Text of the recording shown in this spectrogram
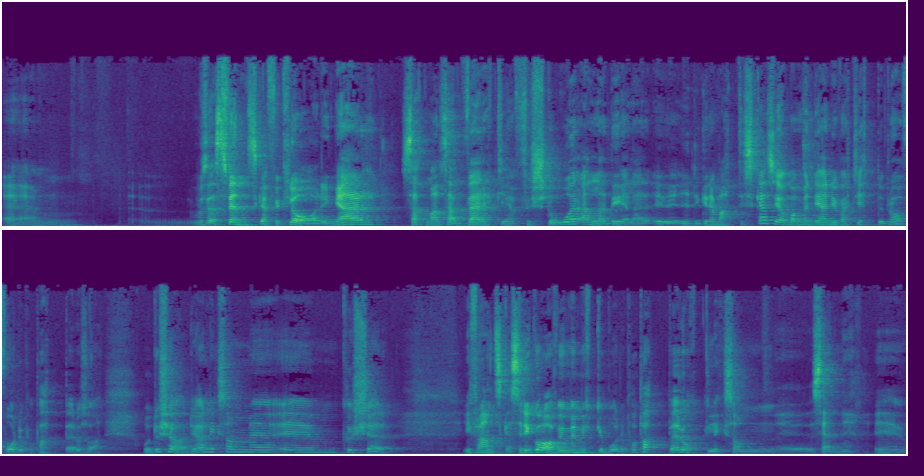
Eh, säga, svenska förklaringar så att man så verkligen förstår alla delar i det grammatiska. Så jag bara, men det hade ju varit jättebra att få det på papper och så. Och då körde jag liksom eh, eh kurser i franska. Så det gav ju mig mycket både på papper och liksom eh, sen eh,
